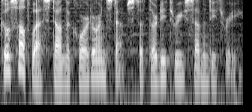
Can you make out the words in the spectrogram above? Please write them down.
Go southwest down the corridor and steps to 3373.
